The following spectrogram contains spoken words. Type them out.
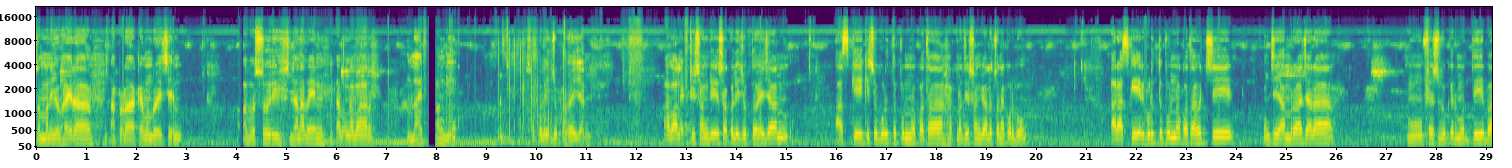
সম্মানীয় ভাইরা আপনারা কেমন রয়েছেন? অবশ্যই জানাবেন এবং আমার লাইভ সঙ্গে সকলে যুক্ত হয়ে যান। আমার লাইফটির সঙ্গে সকলে যুক্ত হয়ে যান। আজকে কিছু গুরুত্বপূর্ণ কথা আপনাদের সঙ্গে আলোচনা করব। আর আজকের গুরুত্বপূর্ণ কথা হচ্ছে যে আমরা যারা ফেসবুকের মধ্যে বা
